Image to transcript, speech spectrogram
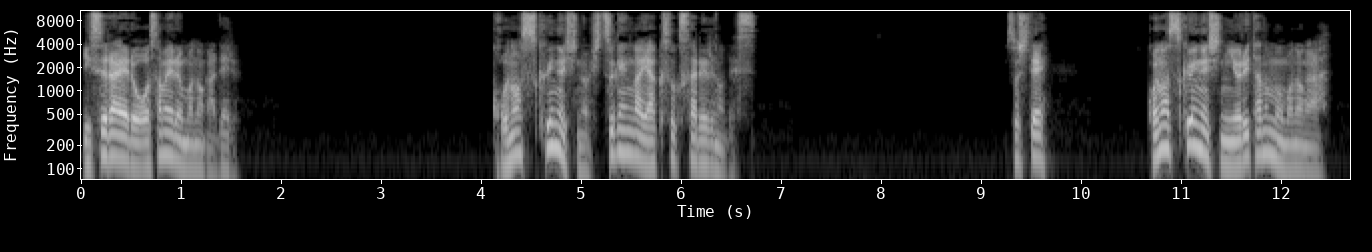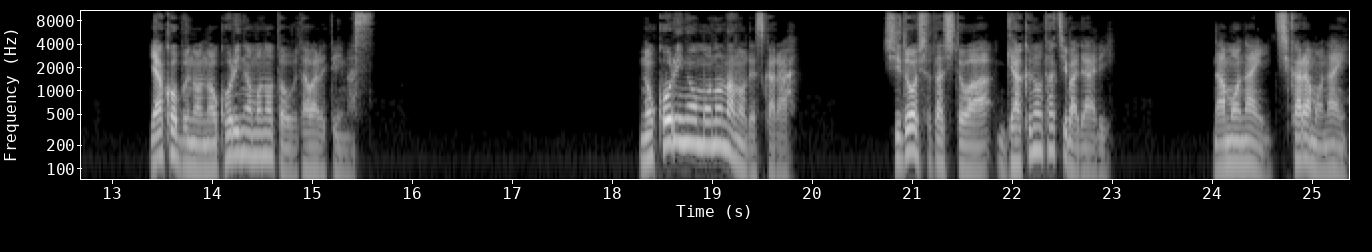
イスラエルを治める者が出る。この救い主の出現が約束されるのです。そして、この救い主により頼む者が、ヤコブの残りの者と歌われています。残りの者なのですから、指導者たちとは逆の立場であり、名もない力もない、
